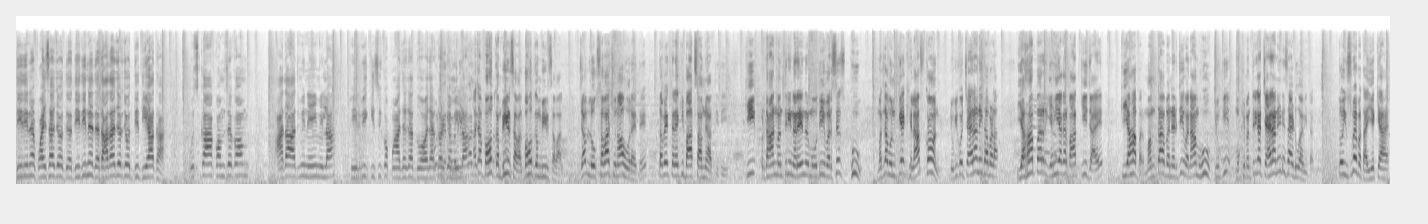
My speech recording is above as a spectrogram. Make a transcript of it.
दीदी ने पैसा जो दीदी ने दादा जो जो दिया था उसका कम से कम आधा आदमी नहीं मिला। फिर भी किसी को पाँच हज़ार दो हज़ार करके मिला। अच्छा बहुत गंभीर सवाल बहुत गंभीर सवाल। जब लोकसभा चुनाव हो रहे थे तब एक तरह की बात सामने आती थी कि प्रधानमंत्री नरेंद्र मोदी वर्सेस हु? मतलब उनके खिलाफ कौन? क्योंकि कोई चेहरा नहीं था बड़ा। यहाँ पर यही अगर बात की जाए कि यहाँ पर ममता बनर्जी बनाम हु? क्योंकि मुख्यमंत्री का चेहरा नहीं डिसाइड हुआ अभी तक। तो इसमें बताइए क्या है?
